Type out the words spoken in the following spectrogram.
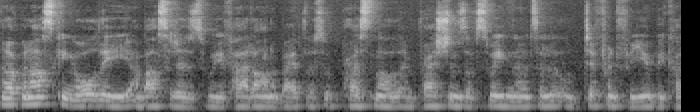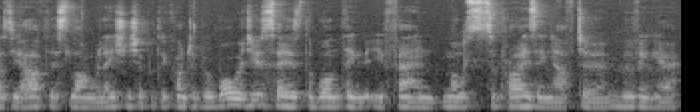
And I've been asking all the ambassadors we've had on about their sort of personal impressions of Sweden, and it's a little different for you because you have this long relationship with the country. But what would you say is the one thing that you found most surprising after moving here?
